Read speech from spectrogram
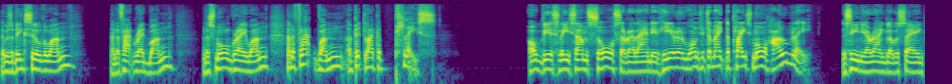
There was a big silver one, and a fat red one, and a small grey one, and a flat one a bit like a place. Obviously, some sorcerer landed here and wanted to make the place more homely, the senior wrangler was saying,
